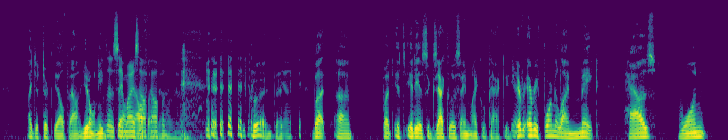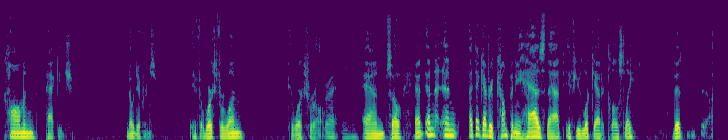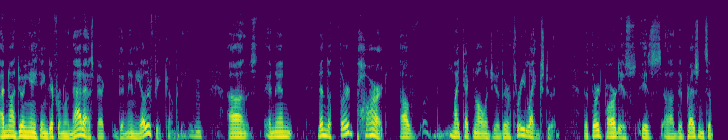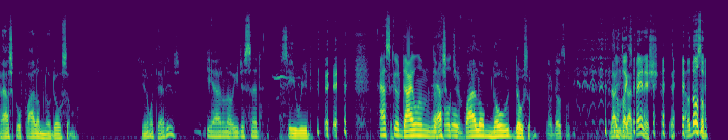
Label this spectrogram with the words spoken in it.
I just took the alfalfa. You don't need was gonna say minus alfalfa. no, no. You could, but Yeah. but uh, but it it is exactly the same micro package. Yeah. Every every formula I make has one common package. No difference. If it works for one, it works for all. Right. And so and and and I think every company has that if you look at it closely. That I'm not doing anything different on that aspect than any other feed company. Mm-hmm. Uh, and then, then the third part of my technology, there are three legs to it. The third part is is uh, the presence of Ascophyllum nodosum. You know what that is? Yeah, I don't know what you just said. Seaweed. Ascodilum nefulgum. Ascophyllum nodosum. No dosum. Now Sounds like. Spanish. no dosum.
